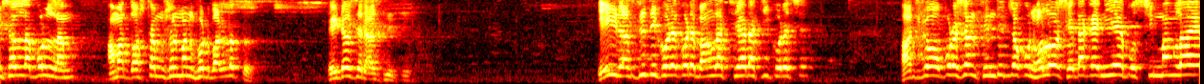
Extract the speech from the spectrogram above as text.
ইনশাল্লাহ বললাম, আমার দশটা মুসলমান ভোট বাড়লো তো? এইটা হচ্ছে রাজনীতি। এই রাজনীতি করে করে বাংলার চেহারা কি করেছে? আজকে অপারেশন সিন্ধুর যখন হলো, সেটাকে নিয়ে পশ্চিমবাংলায়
